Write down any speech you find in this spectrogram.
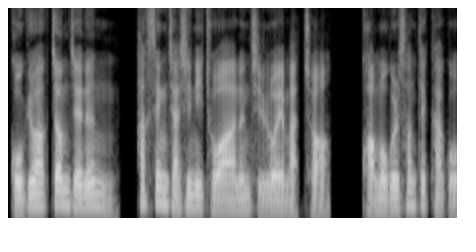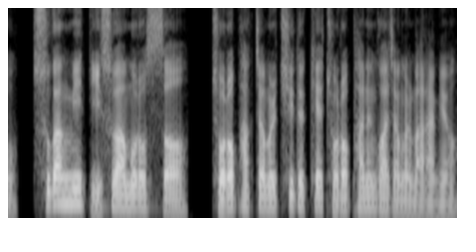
고교학점제는 학생 자신이 좋아하는 진로에 맞춰 과목을 선택하고 수강 및 이수함으로써 졸업학점을 취득해 졸업하는 과정을 말하며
